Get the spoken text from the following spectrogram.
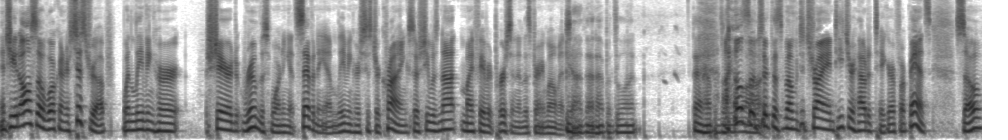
And she had also woken her sister up when leaving her shared room this morning at 7 a.m., leaving her sister crying. So she was not my favorite person in this very moment. Yeah, that happens a lot. That happens a I also took this moment to try and teach her how to take off her pants so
